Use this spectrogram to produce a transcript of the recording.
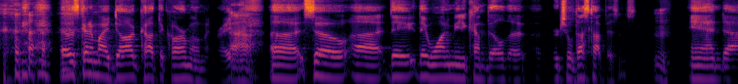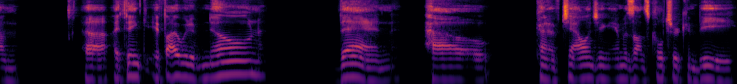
that was kind of my dog caught the car moment, right? Uh-huh. Uh, so uh, they they wanted me to come build a, a virtual desktop business, mm. and um, uh, I think if I would have known then how kind of challenging Amazon's culture can be.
